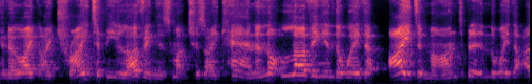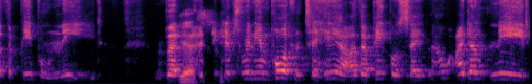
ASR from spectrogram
you know, I, I try to be loving as much as I can and not loving in the way that I demand, but in the way that other people need. But yes. I think it's really important to hear other people say, no, I don't need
